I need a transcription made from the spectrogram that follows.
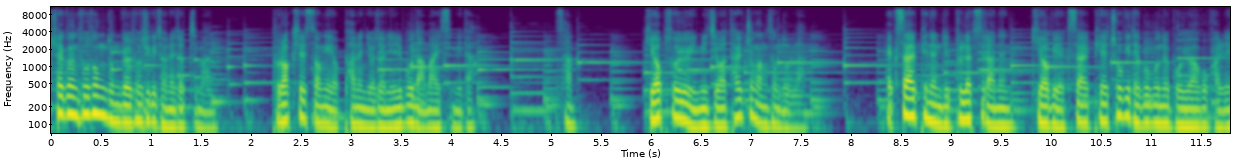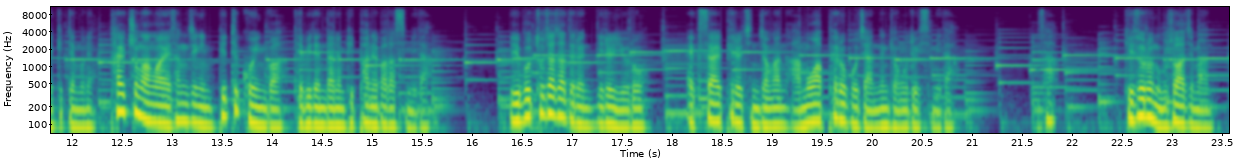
최근 소송 종결 소식이 전해졌지만 불확실성의 여파는 여전히 일부 남아 있습니다. 3. 기업 소유 이미지와 탈중앙성 논란. XRP는 리플랩스라는 기업이 XRP의 초기 대부분을 보유하고 관리했기 때문에 탈중앙화의 상징인 비트코인과 대비된다는 비판을 받았습니다. 일부 투자자들은 이를 이유로 XRP를 진정한 암호화폐로 보지 않는 경우도 있습니다. 4. 기술은 우수하지만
